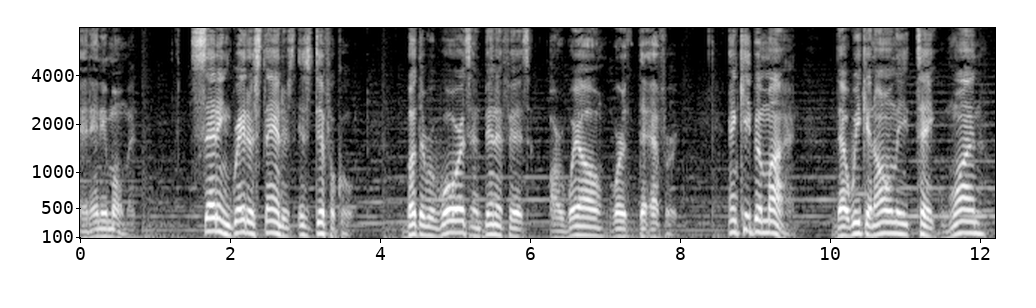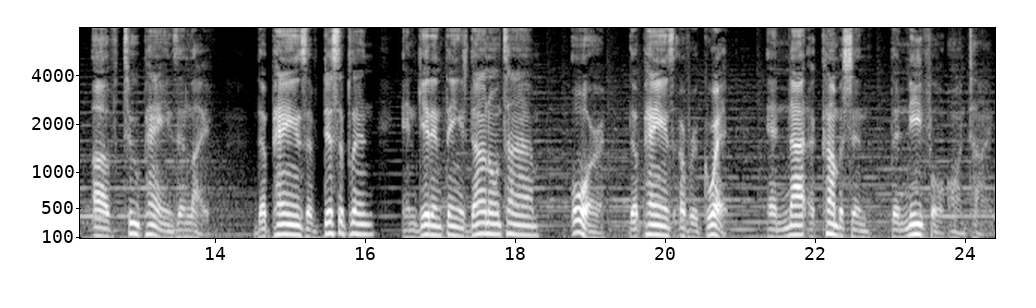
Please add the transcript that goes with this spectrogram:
at any moment. Setting greater standards is difficult, but the rewards and benefits are well worth the effort. And keep in mind that we can only take one of two pains in life the pains of discipline and getting things done on time, or the pains of regret and not accomplishing the needful on time.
